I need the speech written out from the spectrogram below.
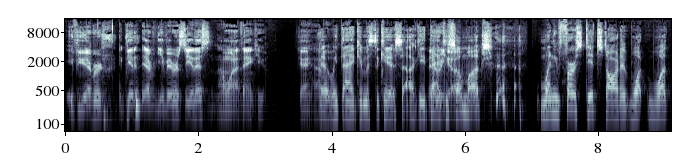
if you ever get, if you ever see this, I want to thank you. Okay, Yeah, we thank you, Mr. Kiyosaki. Thank you go. so much. when you first did start it, what what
